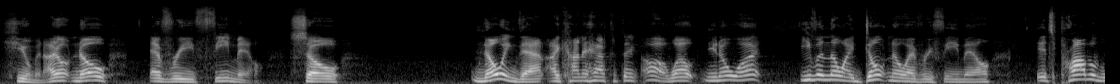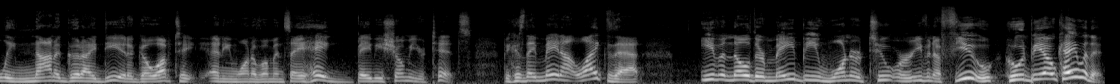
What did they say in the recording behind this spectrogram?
human. I don't know every female. So knowing that, I kind of have to think, oh, well, you know what? Even though I don't know every female, it's probably not a good idea to go up to any one of them and say, hey, baby, show me your tits. Because they may not like that, even though there may be one or two or even a few who would be okay with it.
